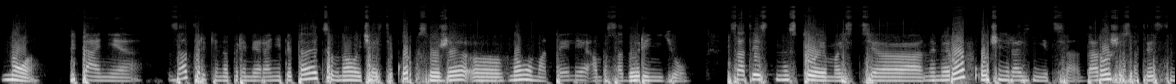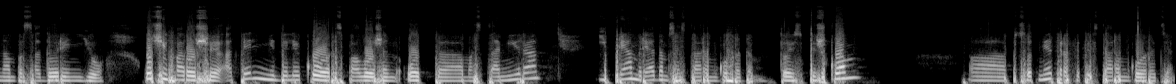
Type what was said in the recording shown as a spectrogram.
но питание, завтраки, например, они питаются в новой части корпуса уже э, в новом отеле Амбассадоре Нью. Соответственно, стоимость э, номеров очень разнится. Дороже, соответственно, Амбассадоре Нью. Очень хороший отель, недалеко расположен от э, моста Мира и прямо рядом со старым городом. То есть пешком 500 э, метров и ты в старом городе.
